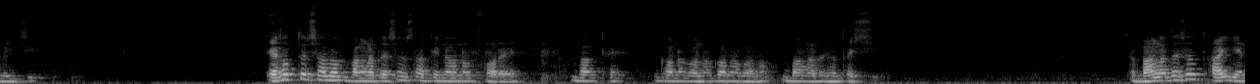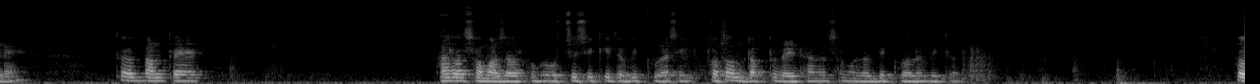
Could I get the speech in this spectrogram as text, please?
করছি একাত্তর সালত বাংলাদেশের স্বাধীন হওয়ার পরে বাদে ঘন ঘন ঘন ঘন বাংলাদেশত আসছি তো বাংলাদেশত আই এনে তো বানতে আর সমাজৰ উচ্চ শিক্ষিত ভিক্ষু আছিল। প্ৰথম ডক্টৰেট আৰু সমাজৰ ভিক্ষুসকলৰ ভিতৰত তো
